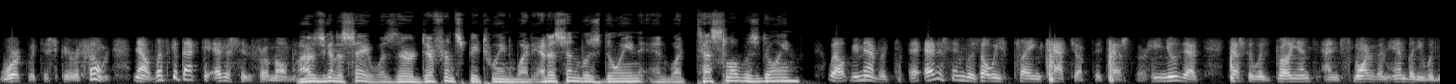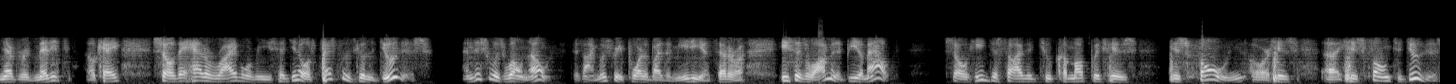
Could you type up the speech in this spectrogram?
work with the spirit phone. Now, let's get back to Edison for a moment. I was going to say, was there a difference between what Edison was doing and what Tesla was doing? Well, remember, Edison was always playing catch up to Tesla. He knew that Tesla was brilliant and smarter than him, but he would never admit it. Okay, so they had a rivalry. He said, you know, if Tesla's going to do this, and this was well known at the time, it was reported by the media, et cetera. He says, well, I'm going to beat him out. So he decided to come up with his his phone or his uh, his phone to do this.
